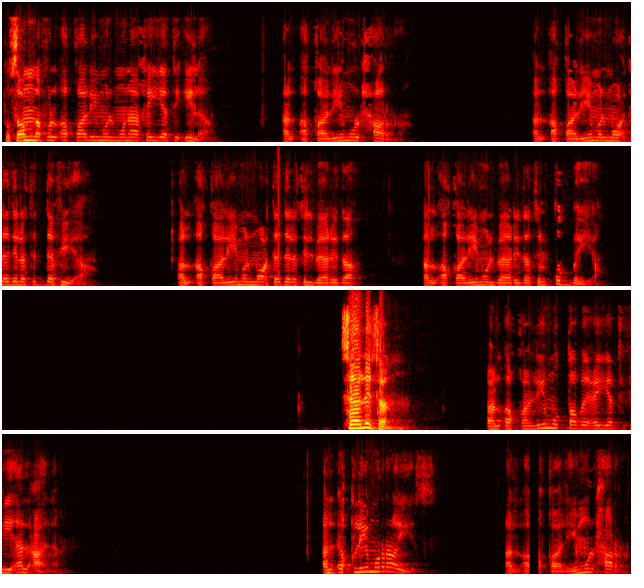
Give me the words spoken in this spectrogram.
تصنف الأقاليم المناخية إلى الأقاليم الحارة الأقاليم المعتدلة الدفيئة الأقاليم المعتدلة الباردة الأقاليم الباردة القطبية. ثالثا الأقاليم الطبيعية في العالم. الإقليم الرئيس الأقاليم الحارة.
